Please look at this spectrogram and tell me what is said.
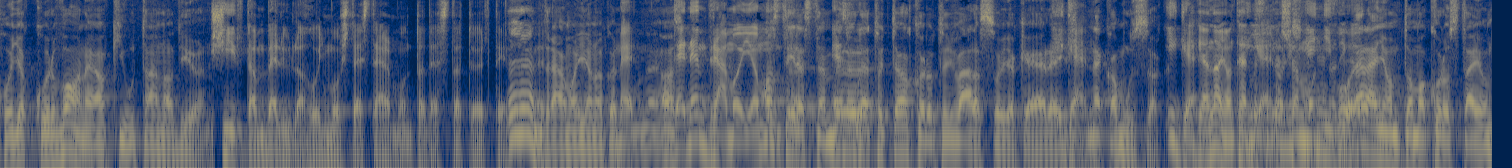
hogy akkor van-e, aki utána jön? Sírtam belül, ahogy most ezt elmondtad, ezt a történetet. Nem drámaian akartam Mert, mondani. Azt, de nem drámaian mondtad. Azt éreztem belőled, volt... hogy te akarod, hogy válaszoljak erre, Igen. és ne kamuzzak. Igen. Igen, nagyon természetesen Igen, ennyi volt. Belenyomtam a korosztályom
